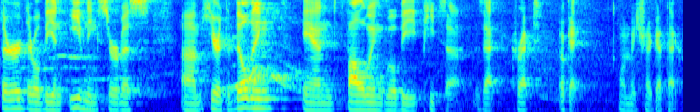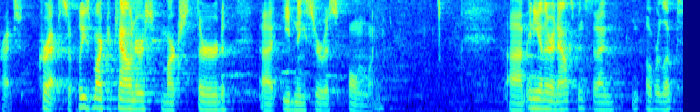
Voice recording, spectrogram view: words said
3rd. There will be an evening service um, here at the building, and following will be pizza. Is that correct? Okay. I want to make sure I got that correct. Correct. So please mark your calendars, March 3rd, uh, evening service only. Um, any other announcements that I've overlooked?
